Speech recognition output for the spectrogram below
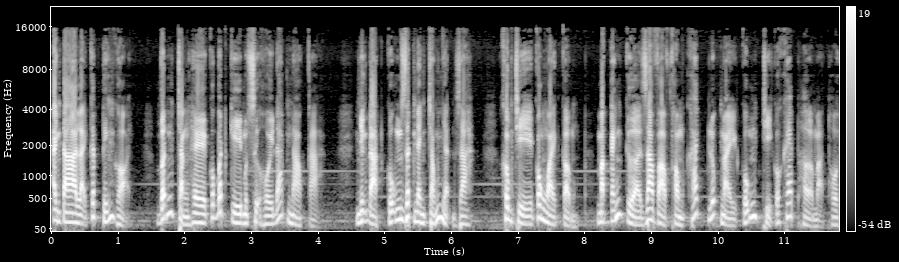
anh ta lại cất tiếng gọi, vẫn chẳng hề có bất kỳ một sự hồi đáp nào cả. Nhưng Đạt cũng rất nhanh chóng nhận ra, không chỉ có ngoài cổng mà cánh cửa ra vào phòng khách lúc này cũng chỉ có khép hờ mà thôi.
